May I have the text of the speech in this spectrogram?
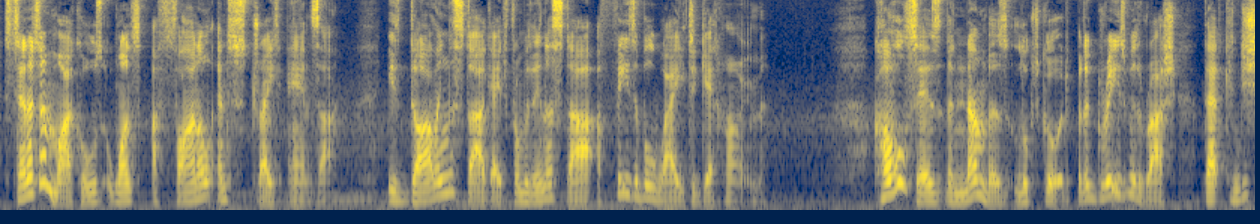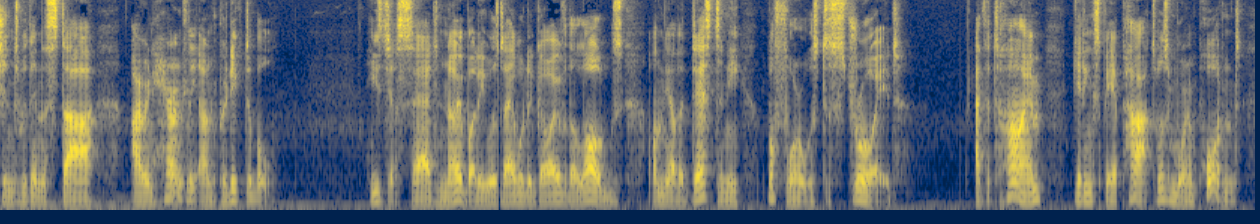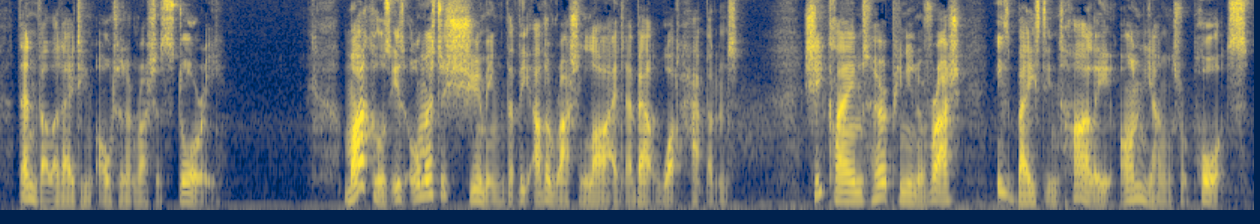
Senator Michaels wants a final and straight answer. Is dialing the Stargate from within a star a feasible way to get home? Covell says the numbers looked good, but agrees with Rush that conditions within a star are inherently unpredictable. He's just sad nobody was able to go over the logs on the other Destiny before it was destroyed. At the time, getting spare parts was more important than validating alternate Rush's story. Michaels is almost assuming that the other Rush lied about what happened. She claims her opinion of Rush is based entirely on Young's reports.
